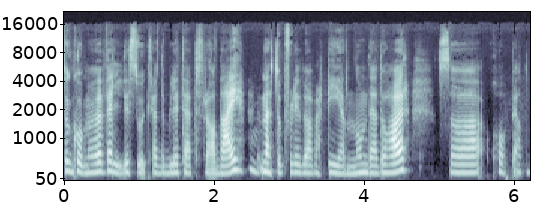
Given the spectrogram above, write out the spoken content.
som kommer med veldig stor kredibilitet fra deg, Mm. nettopp fordi du har vært igjennom det du har. Så håper jeg at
